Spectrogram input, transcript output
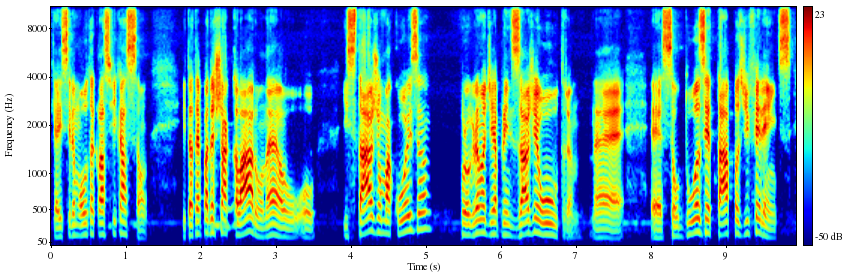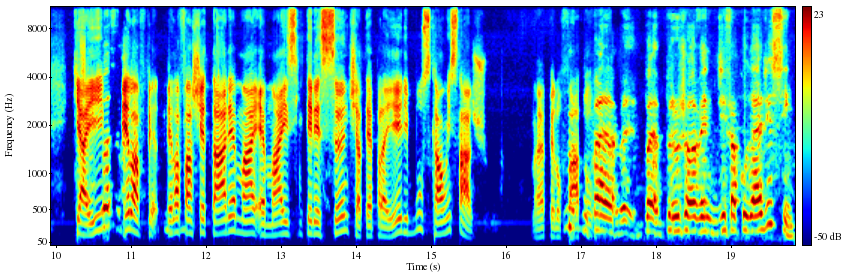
que aí seria uma outra classificação. Então, até para deixar uhum. claro, né, o, o, estágio é uma coisa, programa de aprendizagem é outra, né, é, são duas etapas diferentes, que aí, pela, pela faixa etária, é é mais interessante até para ele buscar um estágio né, pelo fato... Para, para, para, o jovem de faculdade, sim.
